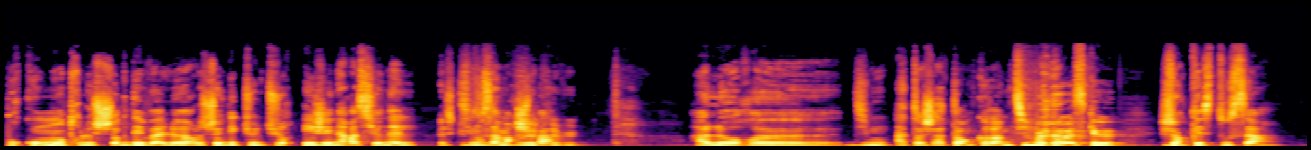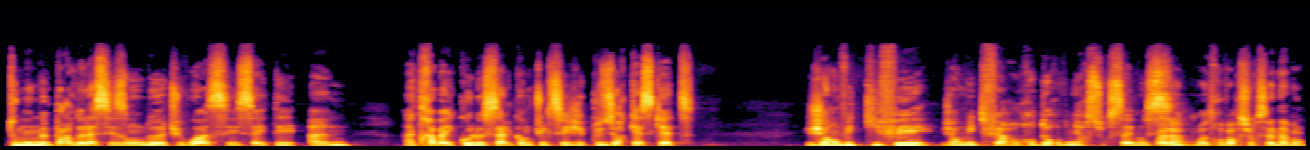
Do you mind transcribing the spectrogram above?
pour qu'on montre le choc des valeurs, le choc des cultures et générationnel. Sinon, ça marche 2 est pas. prévue? Alors, euh, dis-moi- attends, j'attends encore un petit peu parce que j'encaisse tout ça. Tout le monde me parle de la saison 2, tu vois. c'est- Ça a été un, un travail colossal. Comme tu le sais, j'ai plusieurs casquettes. J'ai envie de kiffer, j'ai envie de faire de revenir sur scène aussi. Voilà, on va te revoir sur scène avant.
